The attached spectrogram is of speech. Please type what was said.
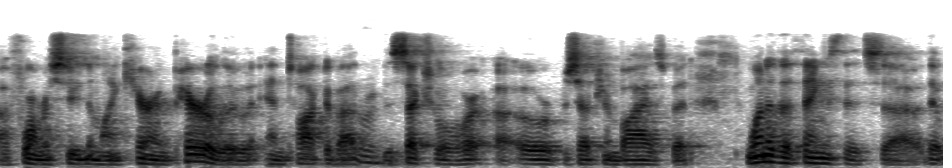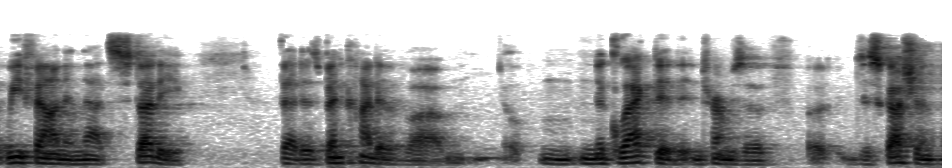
a former student of mine, Carin Perilloux, and talked about right. the sexual uh, overperception bias. But one of the things that's uh, that we found in that study that has been kind of um, neglected in terms of uh, discussion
